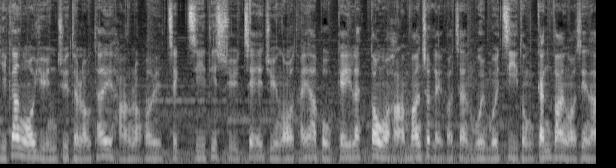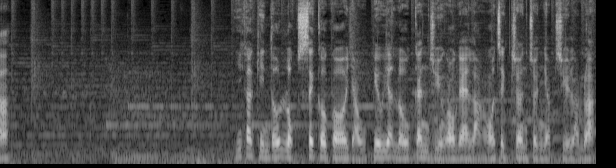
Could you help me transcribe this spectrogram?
而家我沿住條樓梯行落去，直至啲樹遮住我，睇下部機呢。當我行翻出嚟嗰陣，會唔會自動跟翻我先吓？依家見到綠色嗰個游標一路跟住我嘅，嗱，我即將進入樹林啦，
